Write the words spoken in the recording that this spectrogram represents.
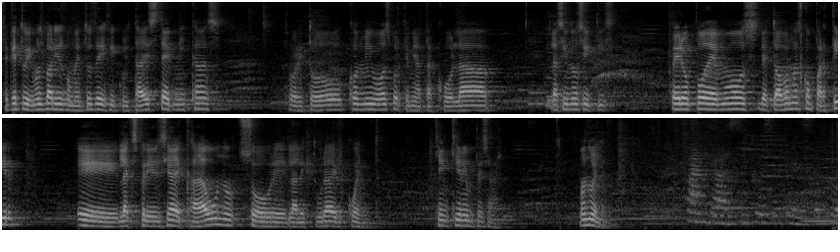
Sé que tuvimos varios momentos de dificultades técnicas, sobre todo con mi voz porque me atacó la, la sinusitis, pero podemos de todas formas compartir eh, la experiencia de cada uno sobre la lectura del cuento. ¿Quién quiere empezar? Manuela. Fantástico ese cuento,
